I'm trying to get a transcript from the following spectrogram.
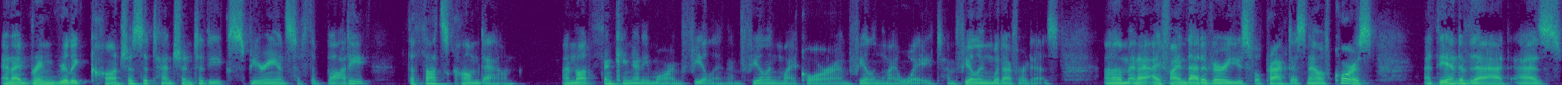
and I bring really conscious attention to the experience of the body, the thoughts calm down. I'm not thinking anymore. I'm feeling. I'm feeling my core. I'm feeling my weight. I'm feeling whatever it is. Um, and I, I find that a very useful practice. Now, of course, at the end of that, as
